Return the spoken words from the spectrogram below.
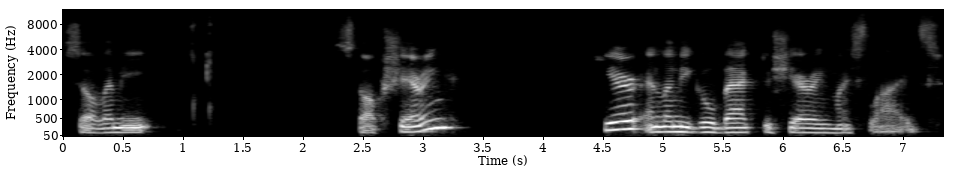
So let me stop sharing here and let me go back to sharing my slides.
